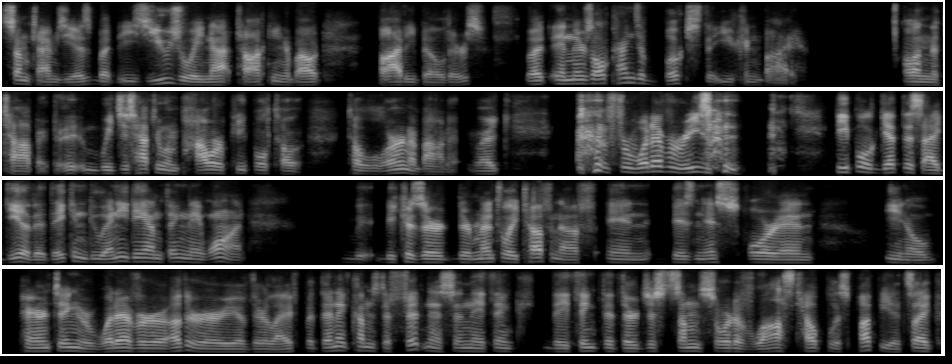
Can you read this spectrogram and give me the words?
sometimes he is, but he's usually not talking about bodybuilders. But, and there's all kinds of books that you can buy on the topic. We just have to empower people to, to learn about it. Like, for whatever reason, people get this idea that they can do any damn thing they want because they're they're mentally tough enough in business or in you know parenting or whatever other area of their life. But then it comes to fitness and they think they think that they're just some sort of lost helpless puppy. It's like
